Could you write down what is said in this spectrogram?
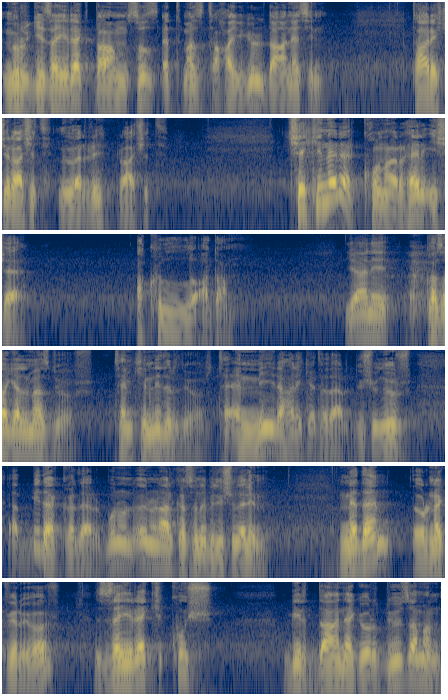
mürgizeyrek damsız etmez tahayyül danesin. Tarihçi Raşit, müverrih Raşit. Çekinerek konar her işe akıllı adam. Yani gaza gelmez diyor. Temkinlidir diyor. Teenniyle hareket eder, düşünür. Ya bir dakika der. Bunun önün arkasını bir düşünelim. Neden? Örnek veriyor. Zeyrek kuş bir tane gördüğü zaman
